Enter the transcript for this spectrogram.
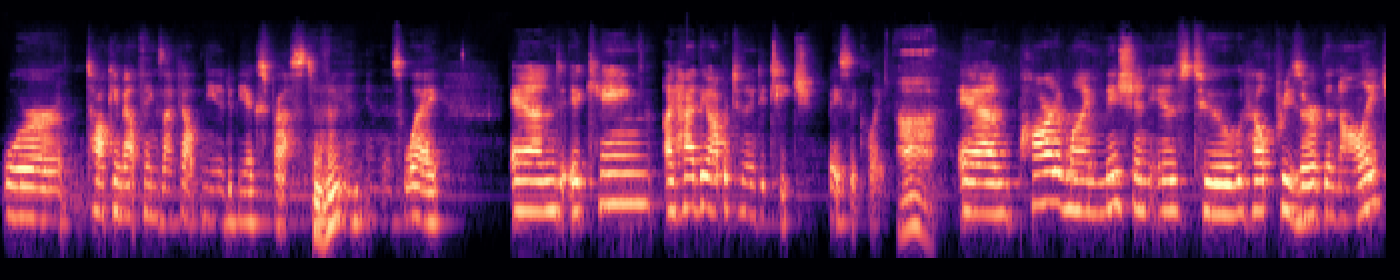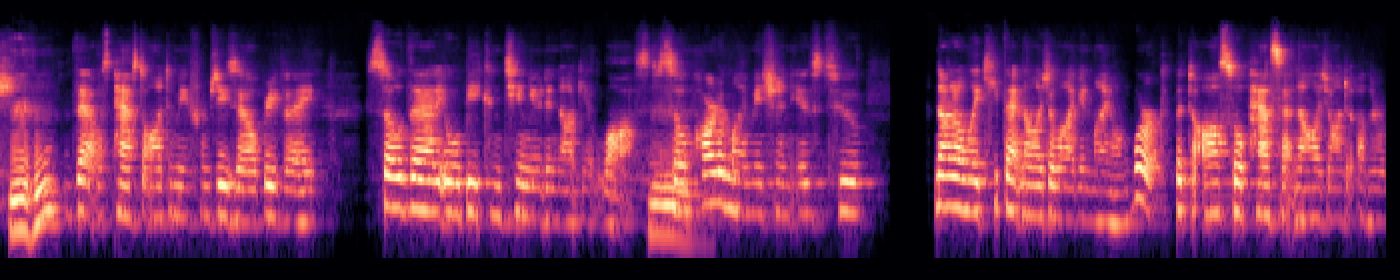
were talking about things I felt needed to be expressed Mhm. in, in this way. And it came, I had the opportunity to teach, basically. Ah. And part of my mission is to help preserve the knowledge Mm-hmm. that was passed on to me from Giselle Brivet so that it will be continued and not get lost. Mm. So part of my mission is to not only keep that knowledge alive in my own work, but to also pass that knowledge on to other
